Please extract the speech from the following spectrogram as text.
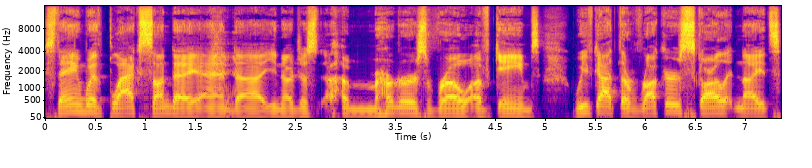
staying with Black Sunday, and uh, you know, just a murderous row of games. We've got the Rutgers Scarlet Knights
